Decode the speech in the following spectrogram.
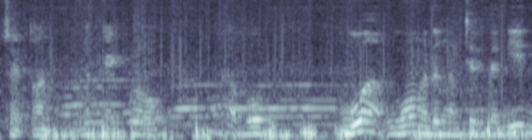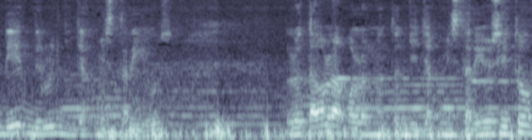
setan ngekek lo nggak Bob. gua gua ngedengar cerita dia dia dulu jejak misterius. Lu tau lah kalau nonton jejak misterius itu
